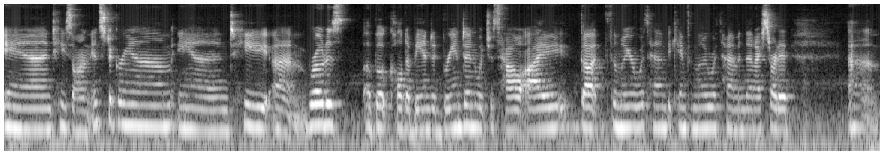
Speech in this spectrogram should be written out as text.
and he's on Instagram and he um, wrote his a book called Abandoned Brandon, which is how I got familiar with him, became familiar with him, and then I started. Um,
